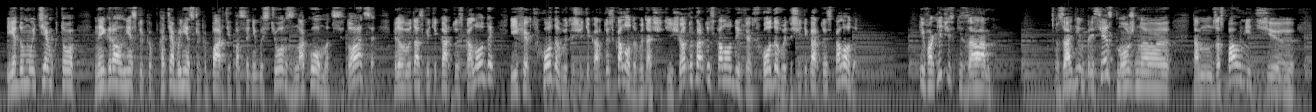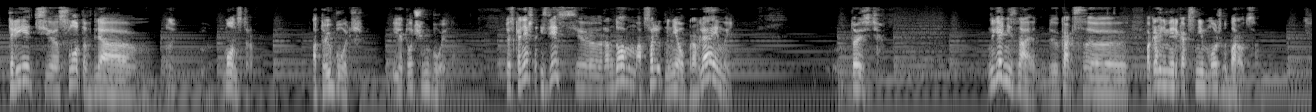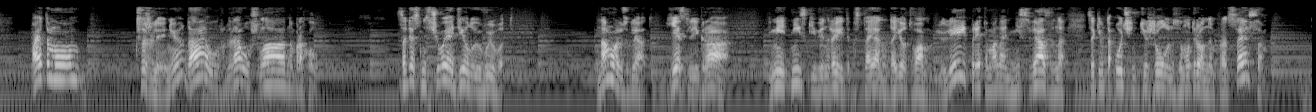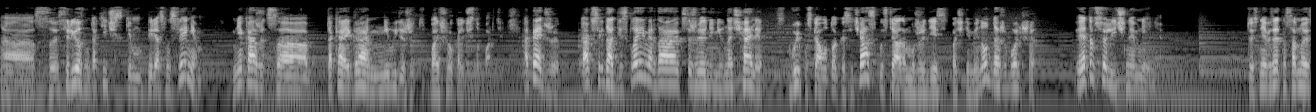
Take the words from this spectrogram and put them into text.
И я думаю, тем, кто наиграл несколько, хотя бы несколько партий в последний бастион, знакома эта ситуация, когда вы вытаскиваете карту из колоды, и эффект входа вытащите карту из колоды. Вытащите еще одну карту из колоды, эффект входа вытащите карту из колоды. И фактически за, за один присест можно там заспаунить э, треть э, слотов для монстров, а то и больше. И это очень больно. То есть, конечно, и здесь э, рандом абсолютно неуправляемый. То есть, ну я не знаю, как с, э, по крайней мере, как с ним можно бороться. Поэтому, к сожалению, да, игра ушла на барахолку. Соответственно, с чего я делаю вывод? На мой взгляд, если игра имеет низкий винрейт и постоянно дает вам люлей, при этом она не связана с каким-то очень тяжелым замудренным процессом, э, с серьезным тактическим переосмыслением, мне кажется, такая игра не выдержит большое количество партий. Опять же, как всегда, дисклеймер, да, к сожалению, не в начале выпуска, а вот только сейчас, спустя там уже 10 почти минут, даже больше. Это все личное мнение. То есть не обязательно со мной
